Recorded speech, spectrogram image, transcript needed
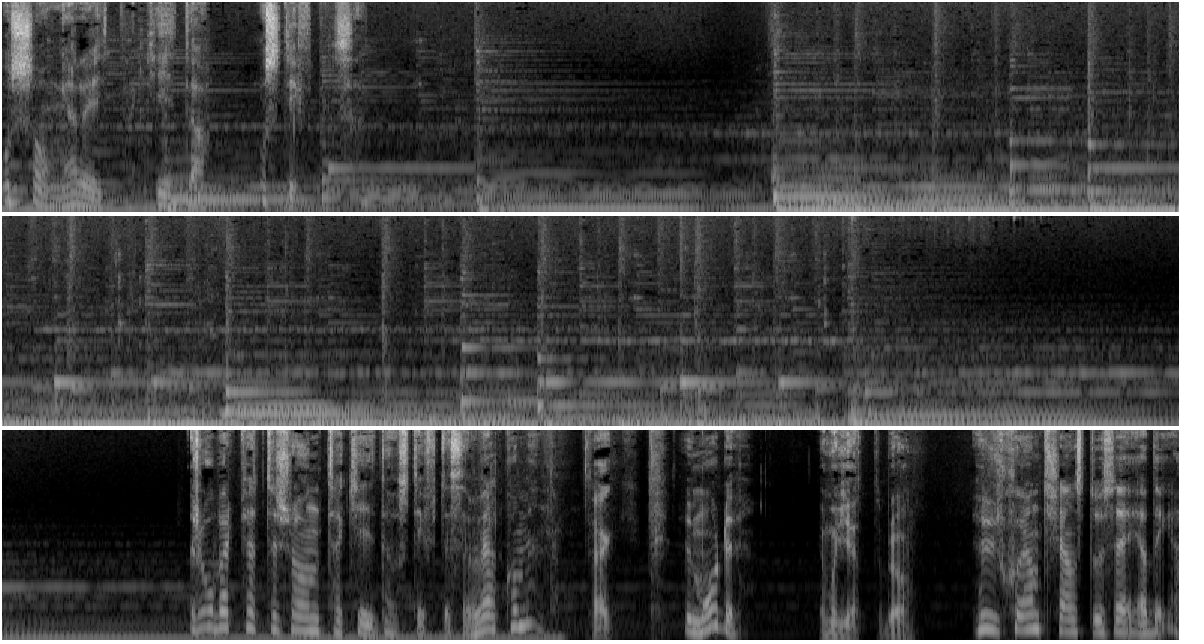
och sångare i Takida och Stiftelsen. Robert Pettersson, Takida och Stiftelsen, välkommen. Tack. Hur mår du? Jag mår jättebra. Hur skönt känns det att säga det?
